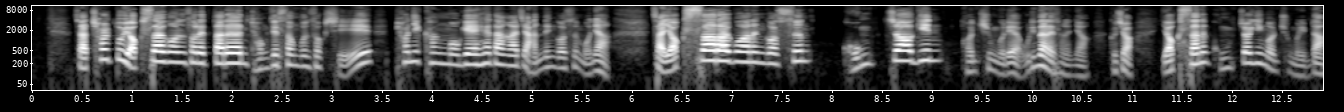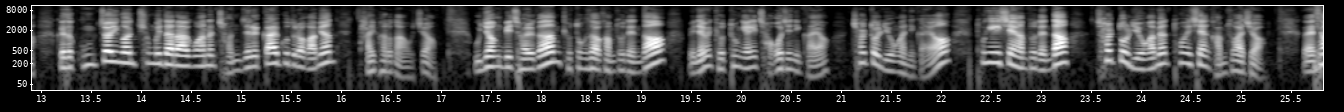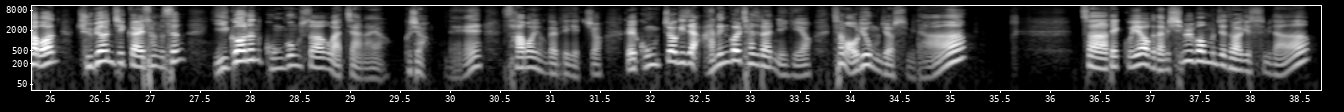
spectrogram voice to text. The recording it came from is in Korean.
자, 철도 역사 건설에 따른 경제성 분석 시 편익 항목에 해당하지 않는 것은 뭐냐? 자, 역사라고 하는 것은 공적인 건축물이에요. 우리나라에서는요. 그죠? 역사는 공적인 건축물입니다. 그래서 공적인 건축물이다라고 하는 전제를 깔고 들어가면 답이 바로 나오죠. 운영비 절감, 교통사고 감소된다. 왜냐면 교통량이 적어지니까요. 철도를 이용하니까요. 통행시간 감소된다. 철도를 이용하면 통행시간 감소하죠. 그다음에 4번 주변 지가의 상승. 이거는 공공성하고 맞지 않아요. 그죠? 네. 4번이 정답이 되겠죠. 그래서 공적이지 않은 걸 찾으라는 얘기예요. 참 어려운 문제였습니다. 자, 됐고요. 그 다음에 11번 문제 들어가겠습니다.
